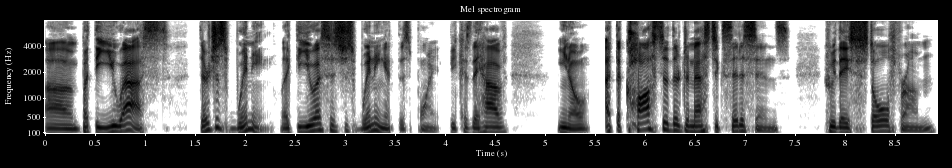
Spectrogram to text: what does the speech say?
Um, but the US, they're just winning. Like the US is just winning at this point because they have, you know, at the cost of their domestic citizens who they stole from,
